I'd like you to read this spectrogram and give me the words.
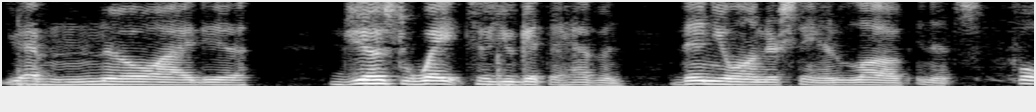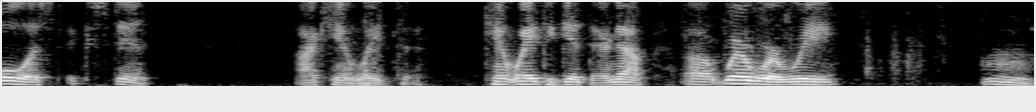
you have no idea. Just wait till you get to heaven. Then you'll understand love in its fullest extent. I can't wait to can't wait to get there. Now, uh, where were we? Mm.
